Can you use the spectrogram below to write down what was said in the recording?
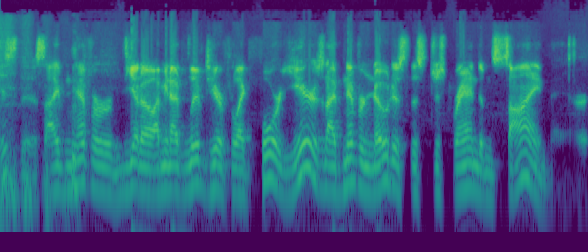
is this? I've never, you know, I mean, I've lived here for like four years, and I've never noticed this just random sign there.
